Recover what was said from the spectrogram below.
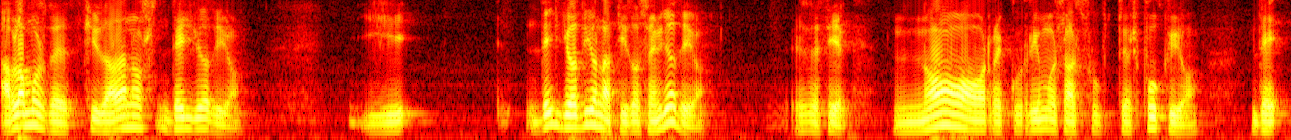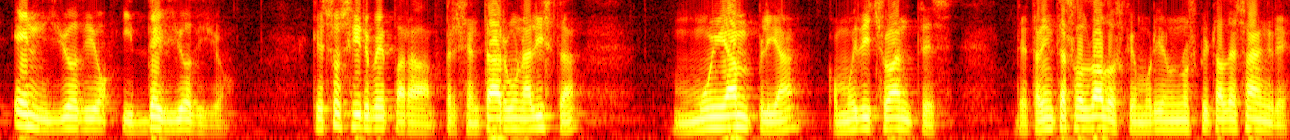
hablamos de ciudadanos de Yodio y de Yodio nacidos en Yodio. Es decir, no recurrimos al subterfugio de en Yodio y de Yodio, que eso sirve para presentar una lista muy amplia, como he dicho antes, de 30 soldados que murieron en un hospital de sangre,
